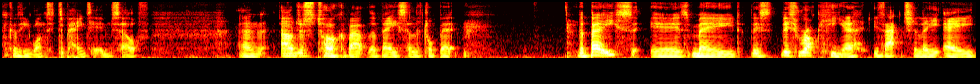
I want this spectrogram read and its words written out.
because he wanted to paint it himself and I'll just talk about the base a little bit. The base is made, this, this rock here is actually a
